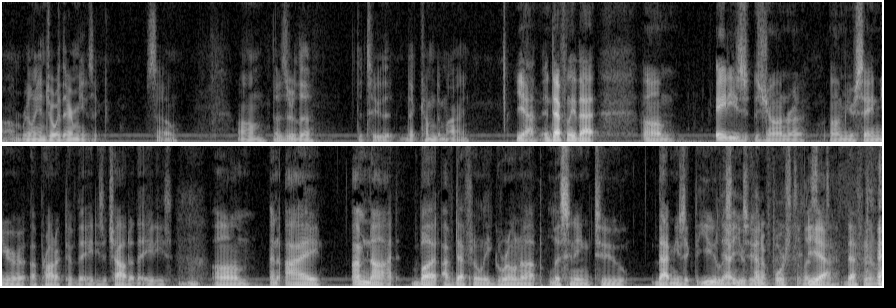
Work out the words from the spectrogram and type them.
Um, really enjoy their music. So um, those are the the two that, that come to mind. Yeah, and definitely that um, 80s genre. Um, you're saying you're a product of the 80s, a child of the 80s. Um, and I, I'm not, but I've definitely grown up listening to that music that you listen Yeah, you're to. kind of forced to listen. To. Yeah, to. definitely.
